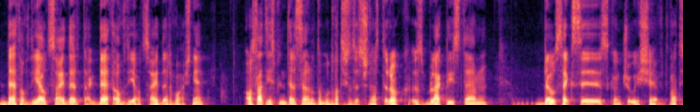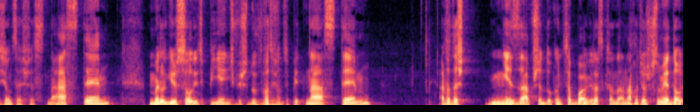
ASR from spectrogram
Death of the Outsider, tak, Death of the Outsider właśnie. Ostatni Splinter Cell no to był 2013 rok z Blacklistem. Deus Exy skończyły się w 2016. Metal Gear Solid 5 wyszedł w 2015. A to też nie zawsze do końca była gra skradana, chociaż w sumie no,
